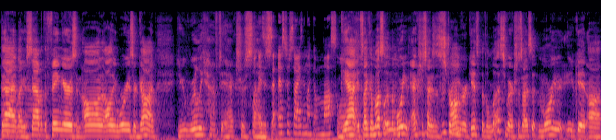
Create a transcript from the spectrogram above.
that, like a snap of the fingers, and all all your worries are gone. You really have to exercise. It's it. exercising like a muscle. Yeah, it's like a muscle, and the more you exercise, the stronger it gets. But the less you exercise it, the more you, you get uh,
